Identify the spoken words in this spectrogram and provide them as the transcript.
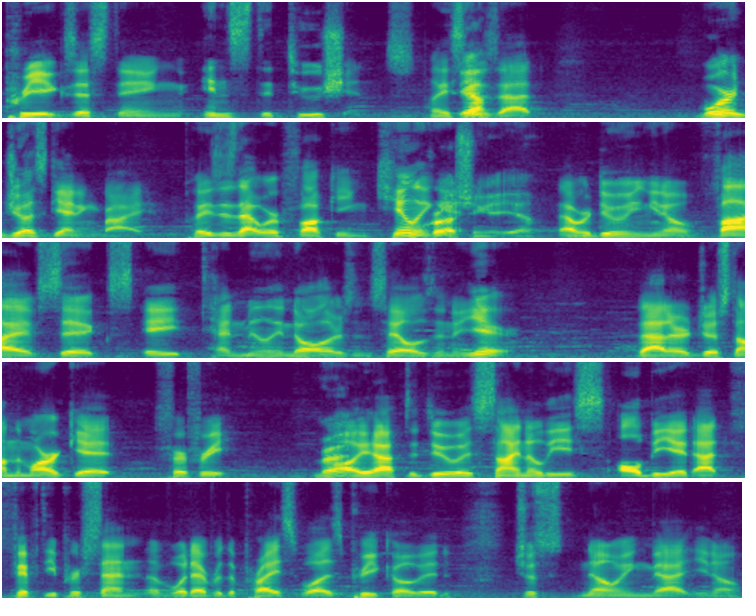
pre existing institutions, places Yeah. that weren't just getting by, places that were fucking killing it Crushing it, yeah. that were doing, you know, five, six, eight, ten million dollars in sales in a year that are just on the market for free. Right. All you have to do is sign a lease, albeit at 50% of whatever the price was pre COVID, just knowing that, you know,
